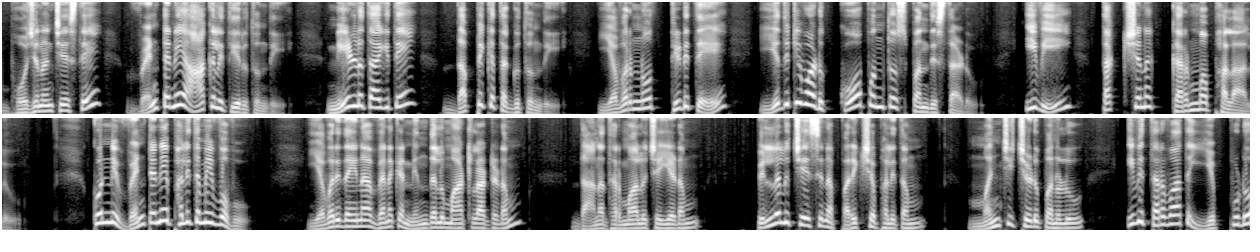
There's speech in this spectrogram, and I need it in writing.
భోజనం చేస్తే వెంటనే ఆకలి తీరుతుంది. నీళ్ళు తాగితే దప్పిక తగ్గుతుంది. ఎవర్నో తిడితే ఎదుటివాడు కోపంతో స్పందిస్తాడు. ఇవి తక్షణ కర్మఫలాలు. కొన్ని వెంటనే ఫలితమివ్వవు. ఎవరిదైనా వెనక నిందలు మాట్లాడటం దానధర్మాలు చెయ్యడం పిల్లలు చేసిన పరీక్ష ఫలితం మంచి చెడు పనులు ఇవి తర్వాత ఎప్పుడో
